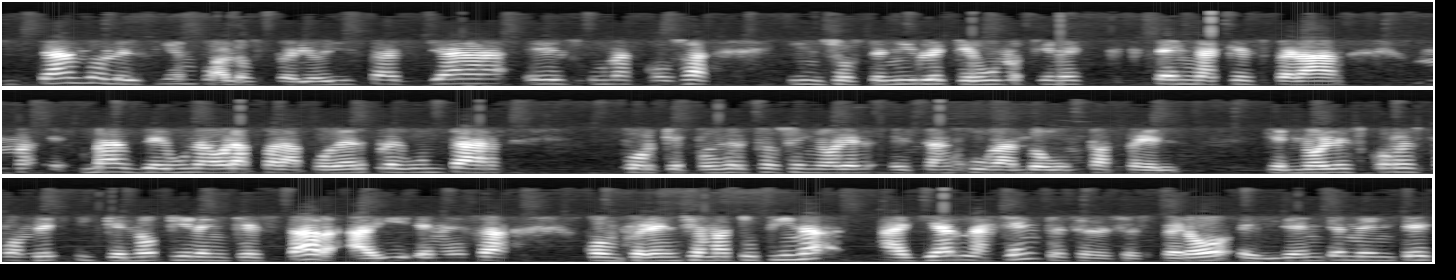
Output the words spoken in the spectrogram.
quitándole el tiempo a los periodistas, ya es una cosa insostenible que uno tiene tenga que esperar más de una hora para poder preguntar porque pues estos señores están jugando un papel que no les corresponde y que no tienen que estar ahí en esa conferencia matutina. Ayer la gente se desesperó, evidentemente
